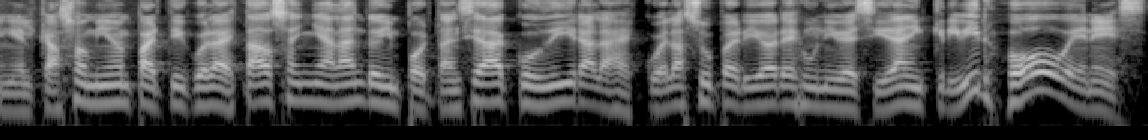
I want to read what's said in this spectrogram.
en el caso mío en particular, he estado señalando la importancia de acudir a las escuelas superiores, universidades, inscribir jóvenes.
